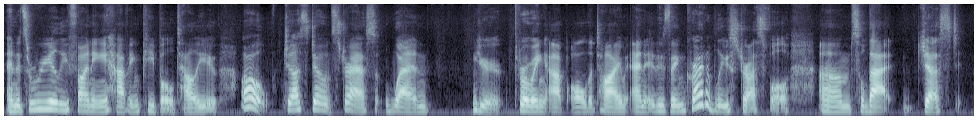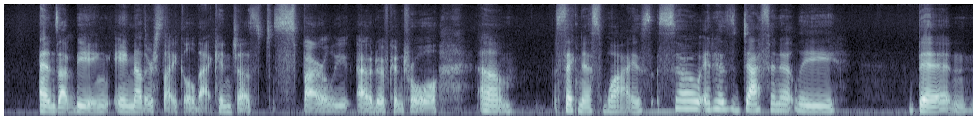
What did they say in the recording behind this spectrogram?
And it's really funny having people tell you, oh, just don't stress when you're throwing up all the time and it is incredibly stressful. Um, so that just ends up being another cycle that can just spiral you out of control, um, sickness wise. So it has definitely been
